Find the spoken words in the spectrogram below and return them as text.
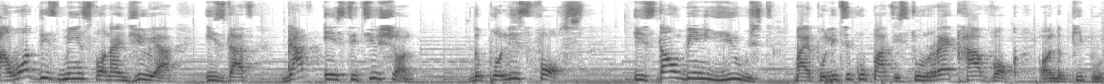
And what this means for Nigeria is that that institution, the police force, is now being used by political parties to wreak havoc on the people.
